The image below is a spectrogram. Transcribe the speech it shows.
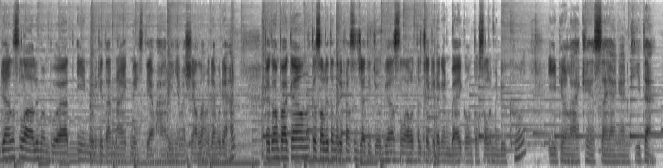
Dan selalu membuat imun kita naik nih setiap harinya Masya Allah mudah-mudahan Kekompakan, kesulitan dari fans sejati juga selalu terjaga dengan baik untuk selalu mendukung idola kesayangan kita.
